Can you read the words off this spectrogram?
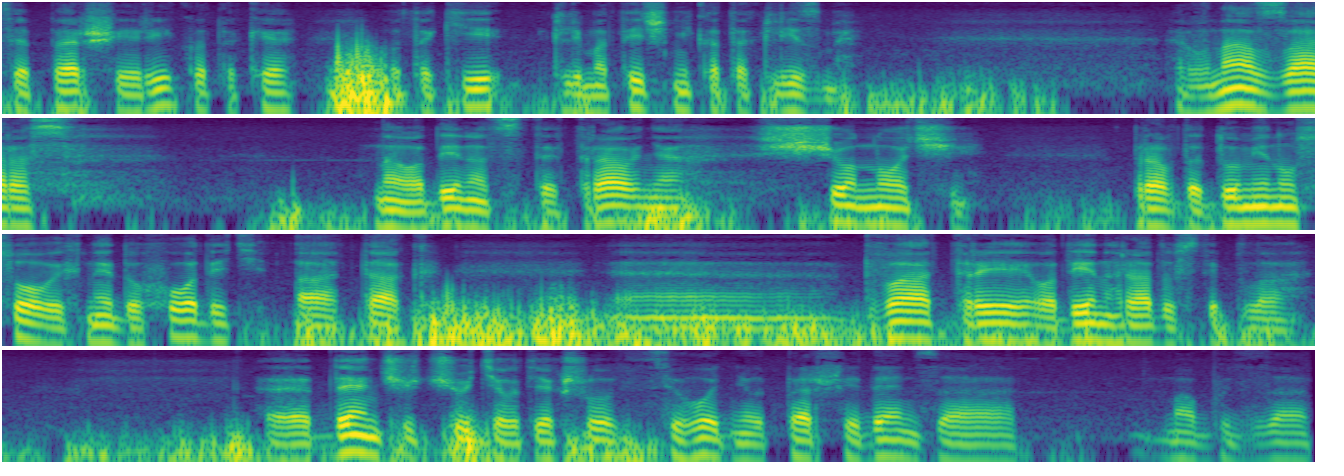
це перший рік отаке, отакі кліматичні катаклізми. В нас зараз на 11 травня щоночі, правда, до мінусових не доходить, а так 2, 3, 1 градус тепла. Е, День чуть-чуть, от якщо сьогодні от перший день за, мабуть, за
